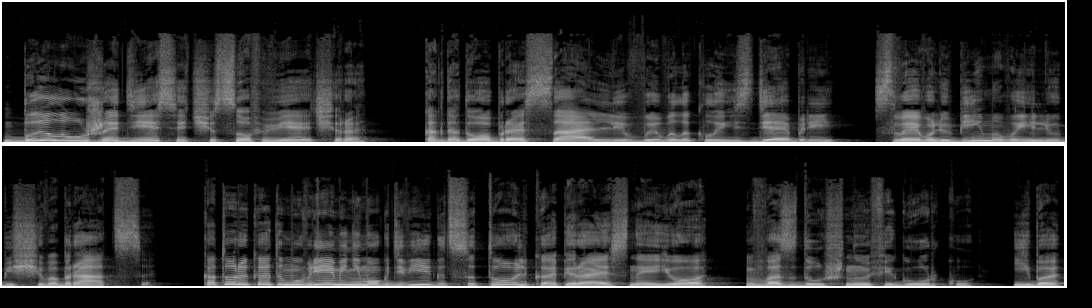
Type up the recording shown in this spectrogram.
Было уже десять часов вечера, когда добрая Салли выволокла из дебри своего любимого и любящего братца, который к этому времени мог двигаться только опираясь на ее воздушную фигурку, ибо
